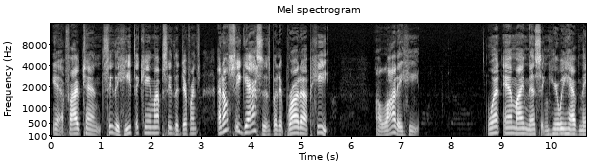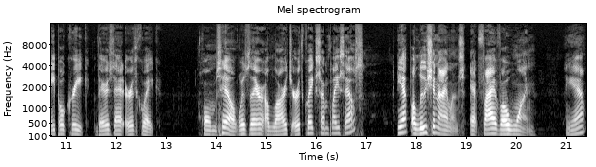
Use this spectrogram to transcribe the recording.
Yeah, 510. See the heat that came up? See the difference? I don't see gases, but it brought up heat. A lot of heat. What am I missing? Here we have Maple Creek. There's that earthquake. Holmes Hill. Was there a large earthquake someplace else? Yep, Aleutian Islands at 501. Yep.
